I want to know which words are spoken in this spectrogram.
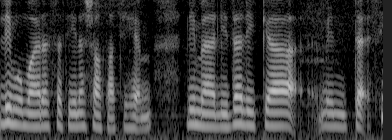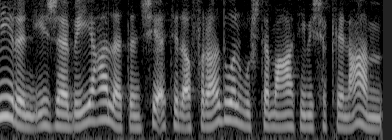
لممارسة نشاطاتهم. لما لذلك من تأثير إيجابي على تنشئة الأفراد والمجتمعات بشكل عام.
